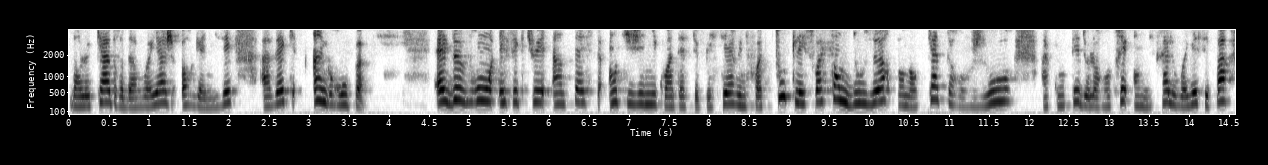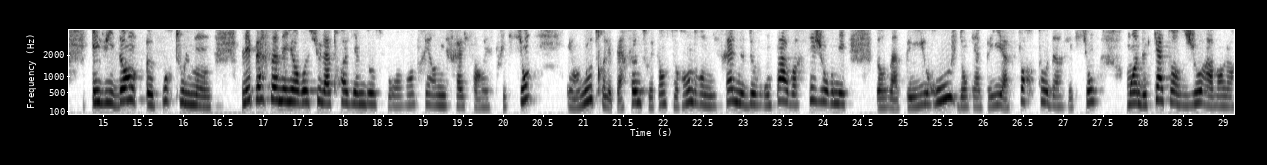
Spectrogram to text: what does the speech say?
dans le cadre d'un voyage organisé avec un groupe. Elles devront effectuer un test antigénique ou un test PCR une fois toutes les 72 heures pendant 14 jours à compter de leur entrée en Israël. Vous voyez, c'est pas évident euh, pour tout le monde. Les personnes ayant reçu la troisième dose pourront rentrer en Israël sans restriction. Et en outre, les personnes souhaitant se rendre en Israël ne devront pas avoir séjourné dans un pays rouge, donc un pays à fort taux d'infection, moins de 14 jours avant leur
